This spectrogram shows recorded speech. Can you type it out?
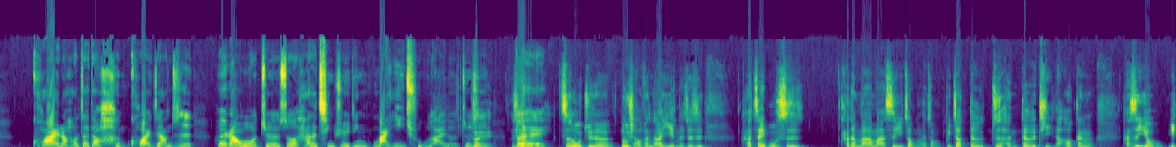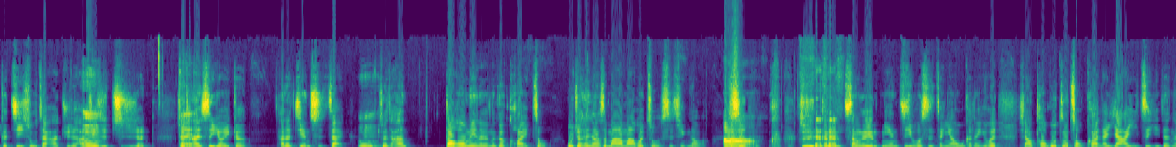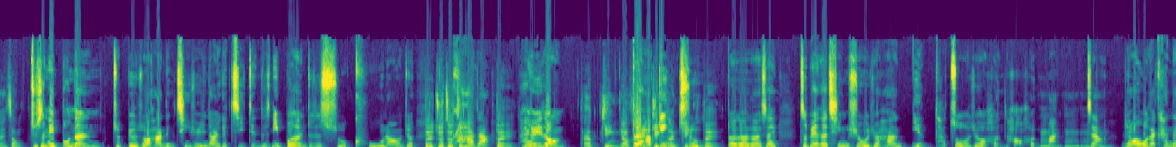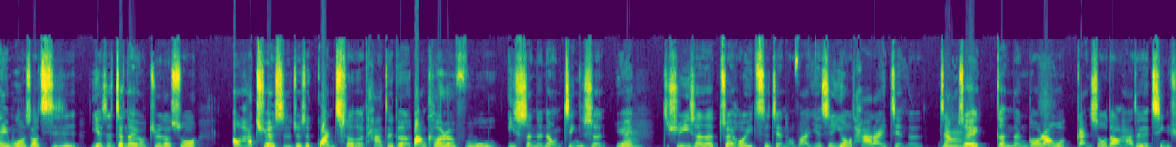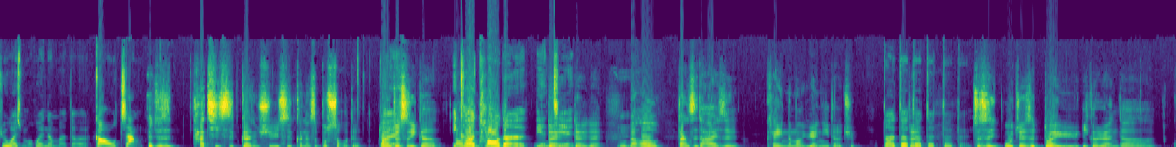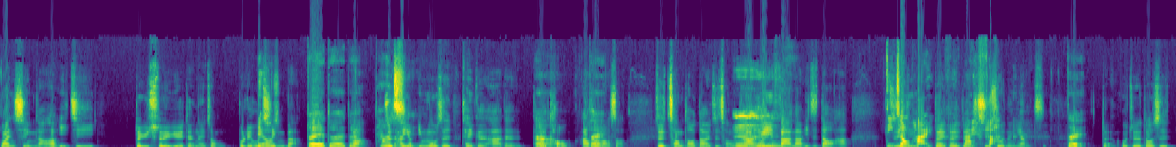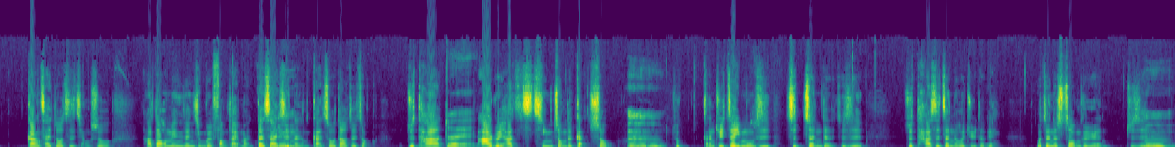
快，然后再到很快，这样就是会让我觉得说他的情绪已经满溢出来了，就是对。对，其实我觉得陆小芬她演的就是她这一部是她的妈妈是一种那种比较得，就是很得体，然后跟他是有一个技术在，他觉得他自己是职人，嗯、所以他是有一个他的坚持在，嗯，所以他到后面的那个快走。我觉得很像是妈妈会做的事情，你知道吗？就是、嗯、就是可能上这个年纪或是怎样，我可能也会想要透过这种走快来压抑自己的那种。就是你不能，就比如说他那个情绪已经到一个极点，就是你不能就是说哭，然后就对，就就真的这样。对，他有一种他要紧，要对他紧住，对对对对，所以这边的情绪，我觉得他演他做的就很好，很满，嗯，嗯，这样。然后我在看那一幕的时候，其实也是真的有觉得说。哦，他确实就是贯彻了他这个帮客人服务一生的那种精神，因为许医生的最后一次剪头发也是由他来剪的，这样，嗯、所以更能够让我感受到他这个情绪为什么会那么的高涨。这就是他其实跟许医师可能是不熟的，他们就是一个一颗头的连接，对对对，嗯、然后但是他还是可以那么愿意的去，对对对对对对，就是我觉得是对于一个人的关心，然后以及。对于岁月的那种不留情吧，对对对，就是他有一幕是 take 他的他的头，他后脑勺，就是从头到尾，就从他黑发，然后一直到他地中海，对对对，细 数的样子，对。对，我觉得都是刚才都是讲说他到后面人情会放太慢，但是还是能感受到这种，就他对。阿蕊他心中的感受，嗯嗯嗯，就感觉这一幕是是真的，就是就他是真的会觉得，哎。我真的送个人，就是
